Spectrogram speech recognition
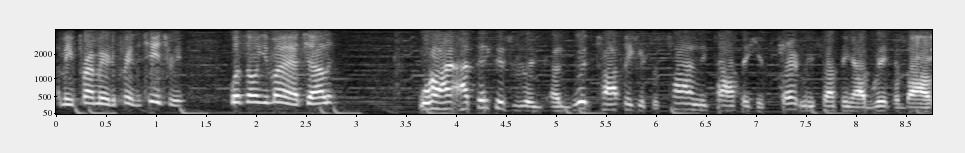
I mean, Primary to Penitentiary. What's on your mind, Charlie? Well, I, I think this is a, a good topic. It's a timely topic. It's certainly something I've written about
